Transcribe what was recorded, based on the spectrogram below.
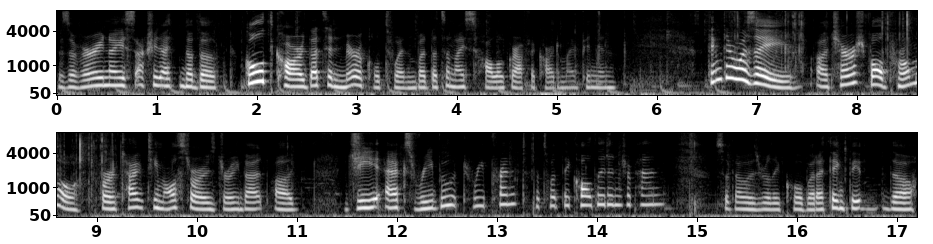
There's a very nice, actually, I, no, the gold card that's in Miracle Twin, but that's a nice holographic card in my opinion. I think there was a, a Cherish Ball promo for Tag Team All Stars during that uh, GX reboot reprint. That's what they called it in Japan. So that was really cool. But I think the the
